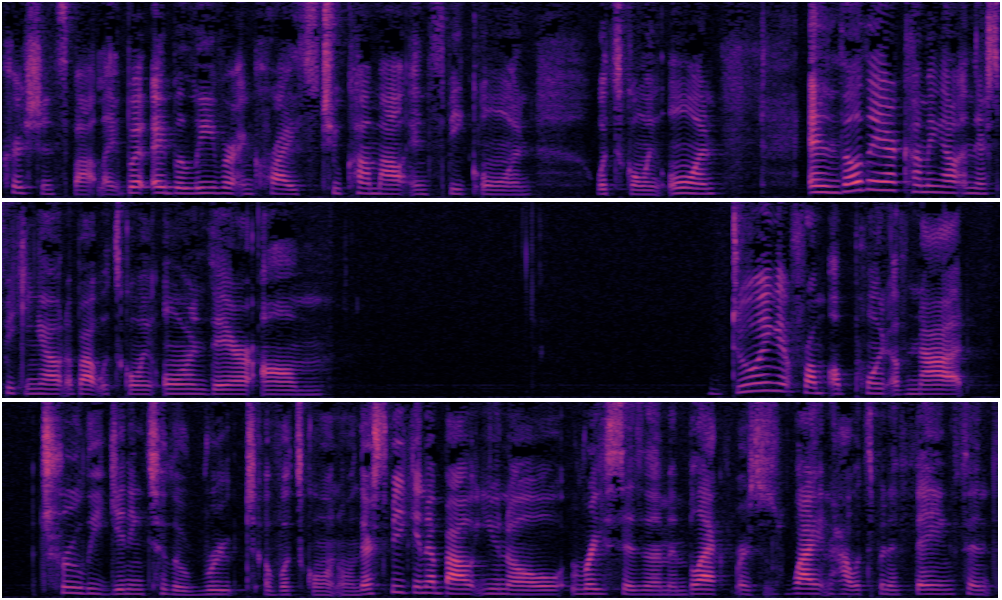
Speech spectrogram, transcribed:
Christian spotlight, but a believer in Christ to come out and speak on what's going on and though they are coming out and they're speaking out about what's going on, they're um doing it from a point of not truly getting to the root of what's going on. They're speaking about, you know, racism and black versus white and how it's been a thing since,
